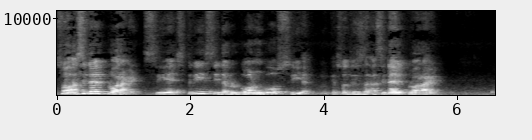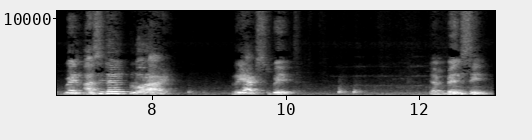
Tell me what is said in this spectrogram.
So acetyl chloride CH3 C double bond goes here. Okay, so this is acetyl chloride. When acetyl chloride reacts with a benzene,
